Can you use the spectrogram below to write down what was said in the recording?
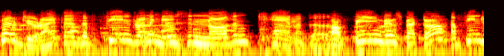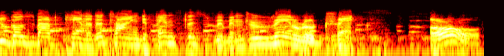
so, Do-Right, there's a fiend running loose in northern Canada. A fiend, Inspector? A fiend who goes about Canada tying defenseless women to railroad tracks. Oh.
